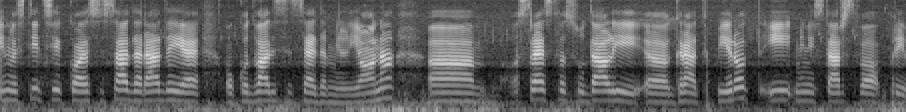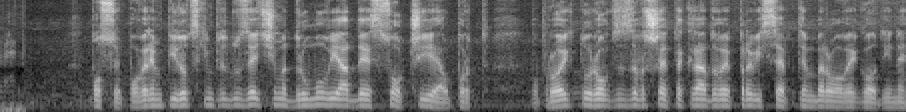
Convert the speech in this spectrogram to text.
investicije koja se sada rade je oko 27 miliona. Sredstva su dali grad Pirot i Ministarstvo privrede. Posao je poveren pirotskim preduzećima Drumovi AD Soči i Elport. Po projektu rok za završetak radova je 1. septembar ove godine.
